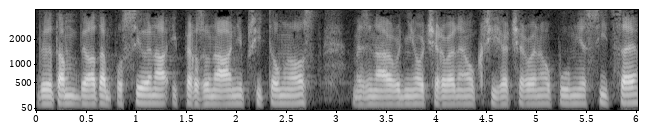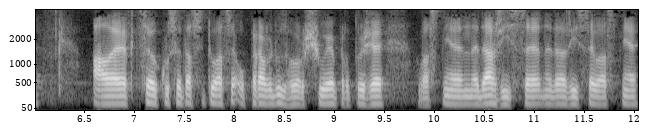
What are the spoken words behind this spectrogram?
Byl tam, byla tam posílena i personální přítomnost Mezinárodního červeného kříže červeného půlměsíce ale v celku se ta situace opravdu zhoršuje, protože vlastně nedaří se, nedaří se vlastně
